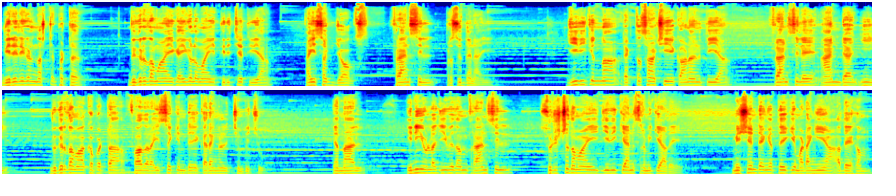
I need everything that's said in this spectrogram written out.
വിരലുകൾ നഷ്ടപ്പെട്ട് വികൃതമായ കൈകളുമായി തിരിച്ചെത്തിയ ഐസക് ജോഗ്സ് ഫ്രാൻസിൽ പ്രസിദ്ധനായി. ജീവിക്കുന്ന രക്തസാക്ഷിയെ കാണാനെത്തിയ ഫ്രാൻസിലെ ആൻ രാജ്ഞി വികൃതമാക്കപ്പെട്ട ഫാദർ ഐസക്കിന്റെ കരങ്ങൾ ചുംബിച്ചു. എന്നാൽ ഇനിയുള്ള ജീവിതം ഫ്രാൻസിൽ സുരക്ഷിതമായി ജീവിക്കാൻ ശ്രമിക്കാതെ മിഷൻ രംഗത്തേക്ക് മടങ്ങിയ അദ്ദേഹം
